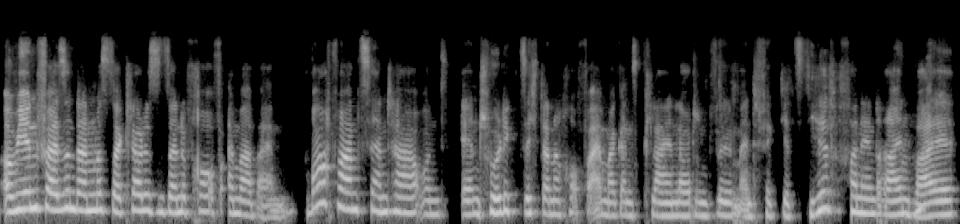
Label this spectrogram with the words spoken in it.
auf jeden Fall sind dann Mr. Claudius und seine Frau auf einmal beim Gebrauchtwarencenter und er entschuldigt sich dann auch auf einmal ganz kleinlaut und will im Endeffekt jetzt die Hilfe von den dreien, Mhm. weil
